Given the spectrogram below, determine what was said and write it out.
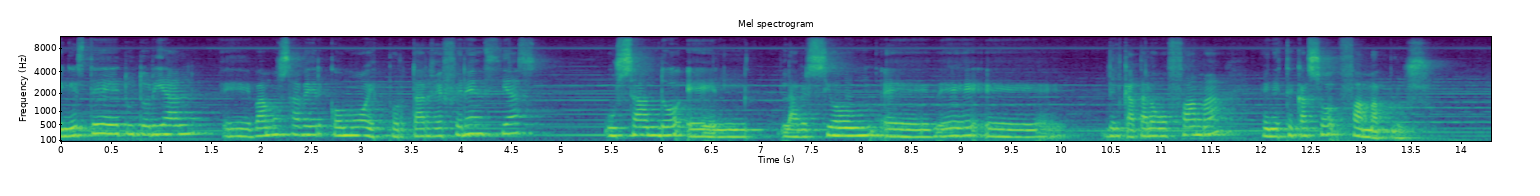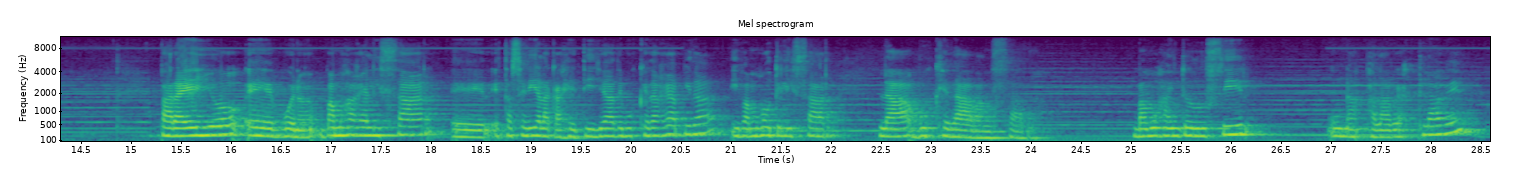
En este tutorial eh, vamos a ver cómo exportar referencias usando la versión eh, eh, del catálogo FAMA, en este caso FAMA Plus. Para ello, bueno, vamos a realizar, esta sería la cajetilla de búsqueda rápida y vamos a utilizar la búsqueda avanzada. Vamos a introducir unas palabras clave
